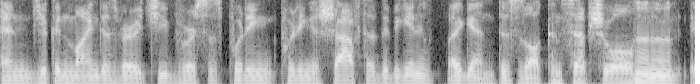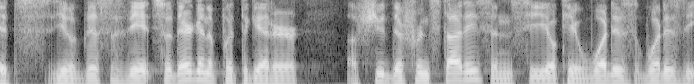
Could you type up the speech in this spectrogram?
and you can mine this very cheap versus putting putting a shaft at the beginning. But again, this is all conceptual. It's you know this is the so they're going to put together a few different studies and see okay what is what is the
